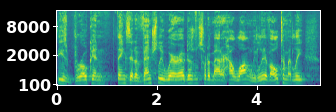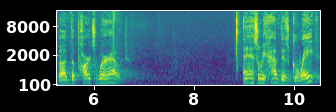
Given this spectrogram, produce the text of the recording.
these broken things that eventually wear out. It doesn't sort of matter how long we live. Ultimately, uh, the parts wear out. And so we have this great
